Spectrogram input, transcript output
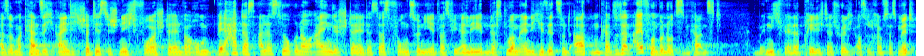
Also man kann sich eigentlich statistisch nicht vorstellen, warum, wer hat das alles so genau eingestellt, dass das funktioniert, was wir erleben, dass du am Ende hier sitzt und atmen kannst und dein iPhone benutzen kannst nicht wer da predigt natürlich, außer du schreibst das mit.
